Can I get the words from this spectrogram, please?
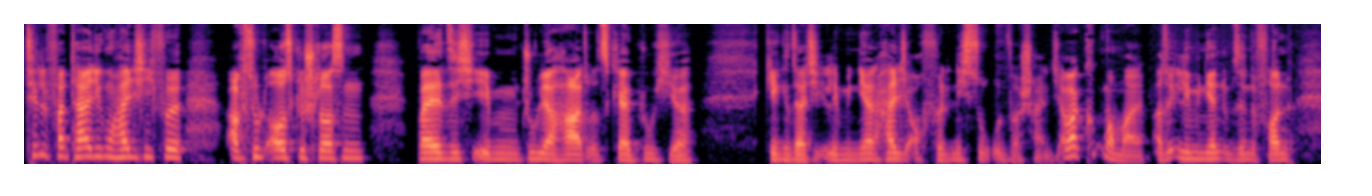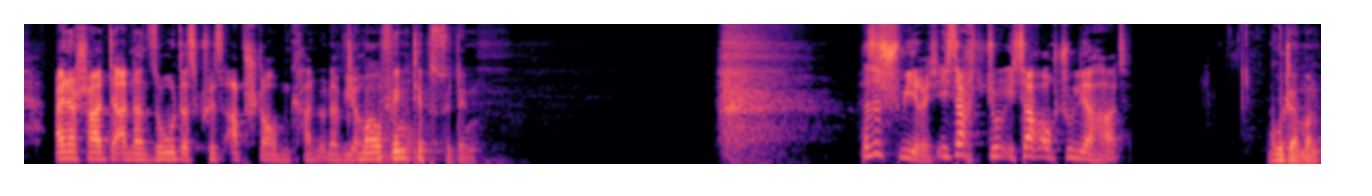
Titelverteidigung halte ich nicht für absolut ausgeschlossen, weil sich eben Julia Hart und Sky Blue hier gegenseitig eliminieren, halte ich auch für nicht so unwahrscheinlich. Aber gucken wir mal. Also eliminieren im Sinne von einer schadet der anderen so, dass Chris abstauben kann oder wie auch immer. Aber auf wen tippst du denn? Das ist schwierig. Ich sag, ich sag auch Julia Hart. Guter Mann.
